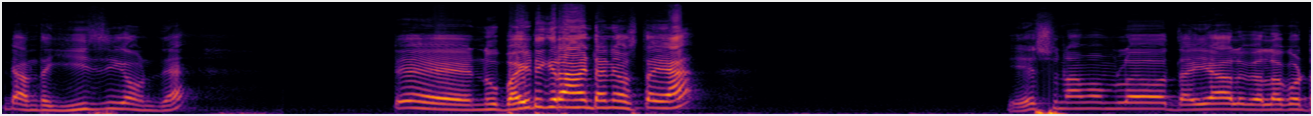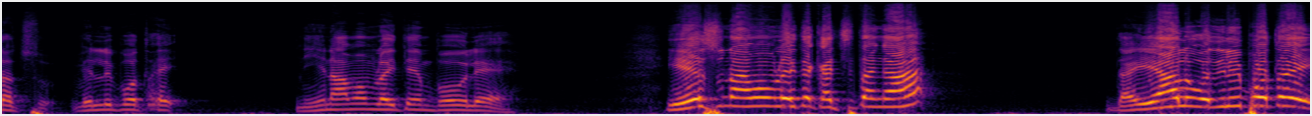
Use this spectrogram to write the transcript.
అంటే అంత ఈజీగా ఉంటుందా అంటే నువ్వు బయటికి రా అంటేనే వస్తాయా? ఏసునామంలో దయ్యాలు వెళ్ళగొట్టచ్చు వెళ్ళిపోతాయి. నీ నామంలో అయితే ఏం పోవులే. ఏసునామంలో అయితే ఖచ్చితంగా దయ్యాలు వదిలిపోతాయి.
